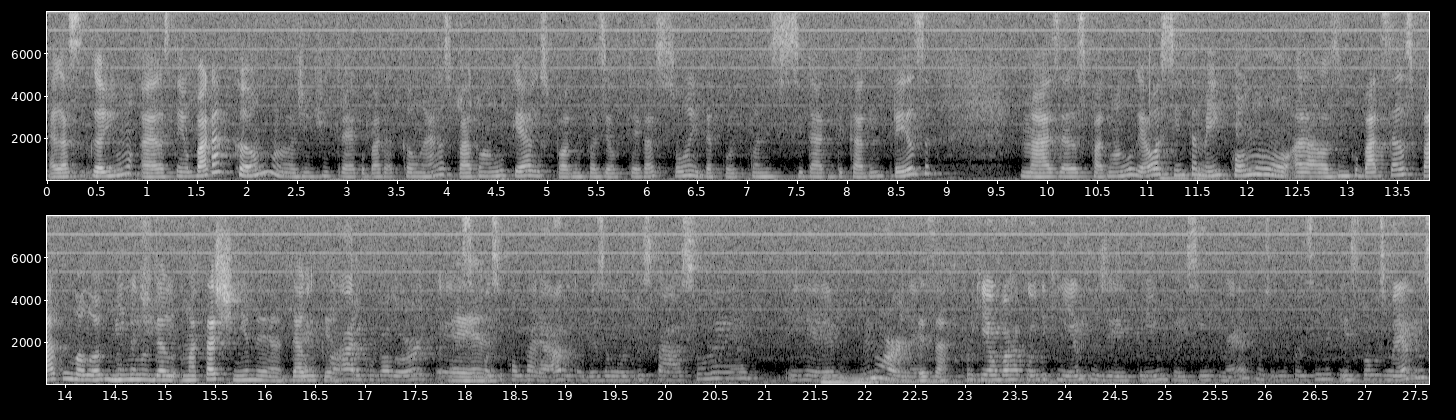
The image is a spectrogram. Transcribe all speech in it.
Elas ganham, elas têm o barracão, a gente entrega o barracão lá, elas pagam aluguel, eles podem fazer alterações de acordo com a necessidade de cada empresa, mas elas pagam aluguel, assim também como as incubadas, elas pagam um valor mínimo, de, taxinha. alu- uma taxinha de, de É aluguel. claro que o valor, é, É. se fosse comparado, talvez a um outro espaço, é, ele é menor, né? Exato. Porque é um barracão de 535 metros, alguma coisa assim, né? 500 e poucos metros.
